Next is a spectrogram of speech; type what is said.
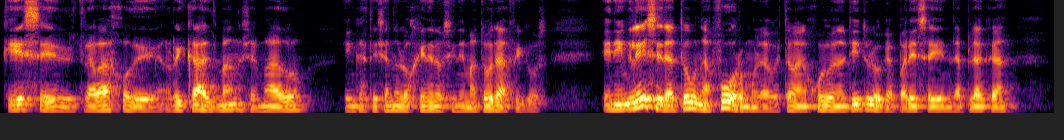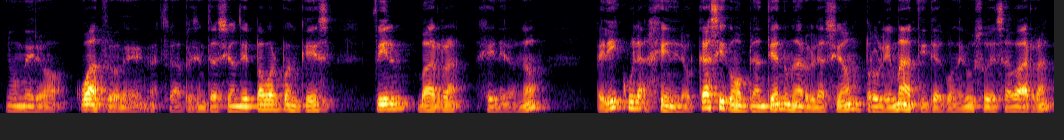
que es el trabajo de Rick Altman llamado en castellano los géneros cinematográficos. En inglés era toda una fórmula que estaba en juego en el título que aparece ahí en la placa número 4 de nuestra presentación de PowerPoint, que es film barra género, ¿no? Película, género, casi como planteando una relación problemática con el uso de esa barra,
